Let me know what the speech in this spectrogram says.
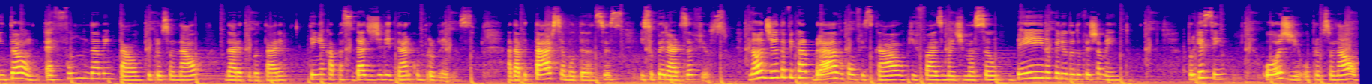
Então, é fundamental que o profissional da área tributária tenha capacidade de lidar com problemas, adaptar-se a mudanças e superar desafios. Não adianta ficar bravo com o fiscal que faz uma intimação bem no período do fechamento. Porque sim, hoje o profissional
